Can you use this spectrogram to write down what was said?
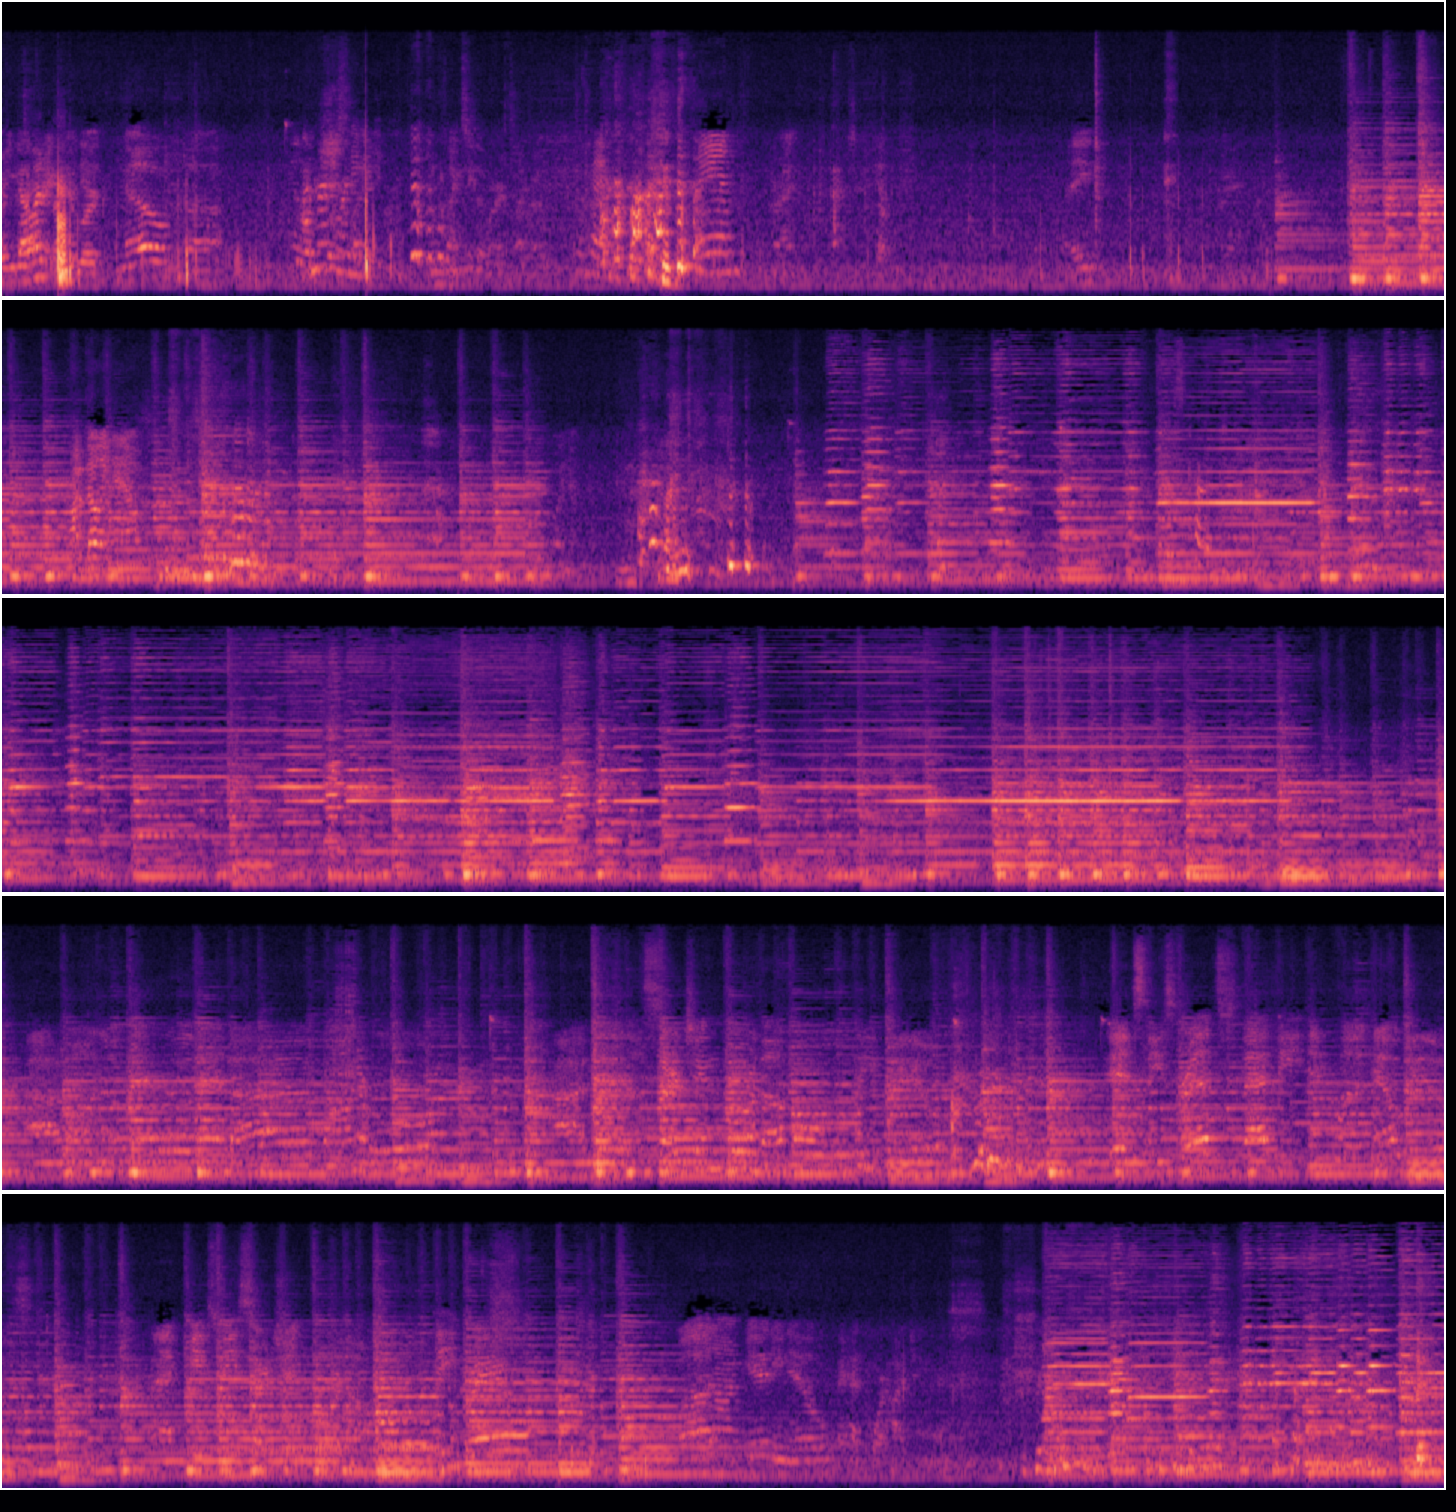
Are you going? That could work. No, uh, I'm recording like- So I can see the words I wrote. Okay. and Alright. Go. Eight. Okay. I'm going now. Yeah.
